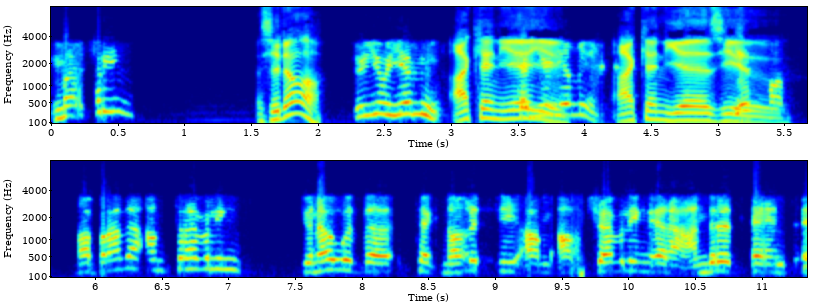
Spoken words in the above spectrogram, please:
My vriend, Is jy daar? do you hear me? I can hear Can you you. hear me? I can hear you. Yes, my, my brother, I'm traveling. You know, with the technology, I'm I'm traveling at a hundred and uh,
